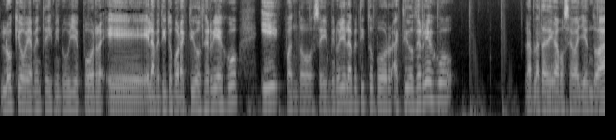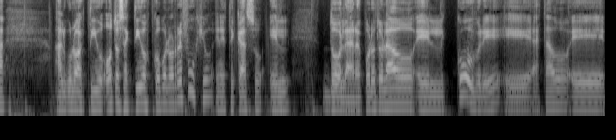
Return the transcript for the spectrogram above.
lo que obviamente disminuye por eh, el apetito por activos de riesgo y cuando se disminuye el apetito por activos de riesgo, la plata, digamos, se va yendo a algunos activos, otros activos como los refugios, en este caso el dólar. Por otro lado, el cobre eh, ha estado eh,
